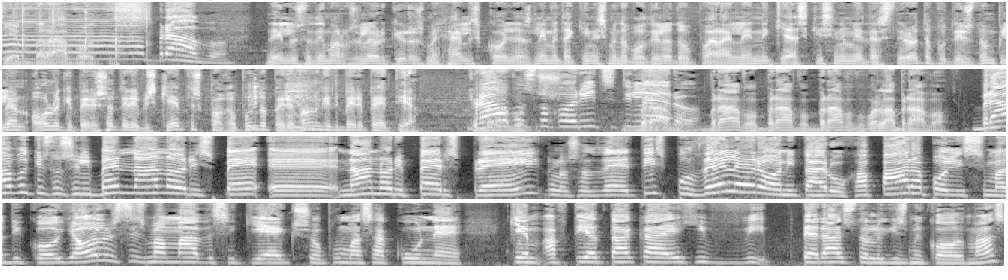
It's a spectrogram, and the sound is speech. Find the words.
Και μπράβο της. Μπράβο. Δήλωσε ο Δήμαρχος Λέρο κύριος Μιχάλης Κόλιας. Λέει μετακίνηση με το ποδήλατο που παράλληλα είναι και άσκηση είναι μια δραστηριότητα που τη ζητούν πλέον όλο και περισσότεροι επισκέπτες που αγαπούν το περιβάλλον και την περιπέτεια. Και Μπράβο τους. στο κορίτσι τη Μπράβο, Λέρο. Μπράβο, μπράβο, μπράβο, πολλά μπράβο. Μπράβο και στο Silben Nano, Rispe- ε, Nano Repair Spray, γλωσσοδέτης, που δεν λερώνει τα ρούχα. Πάρα πολύ σημαντικό για όλες τις μαμάδες εκεί έξω που μας ακούνε και αυτή η ατάκα έχει βι- περάσει το λογισμικό μας.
